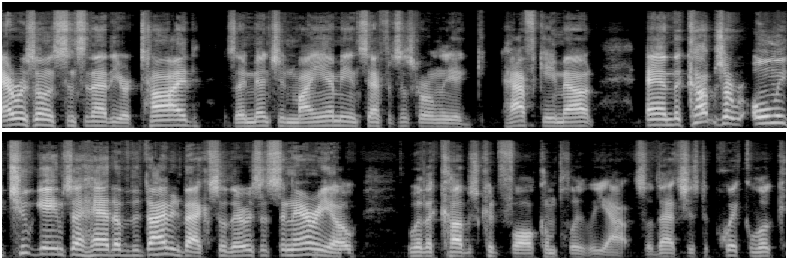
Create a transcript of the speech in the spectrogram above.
Arizona and Cincinnati are tied. As I mentioned, Miami and San Francisco are only a half game out. And the Cubs are only two games ahead of the Diamondbacks. So there is a scenario where the Cubs could fall completely out. So that's just a quick look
